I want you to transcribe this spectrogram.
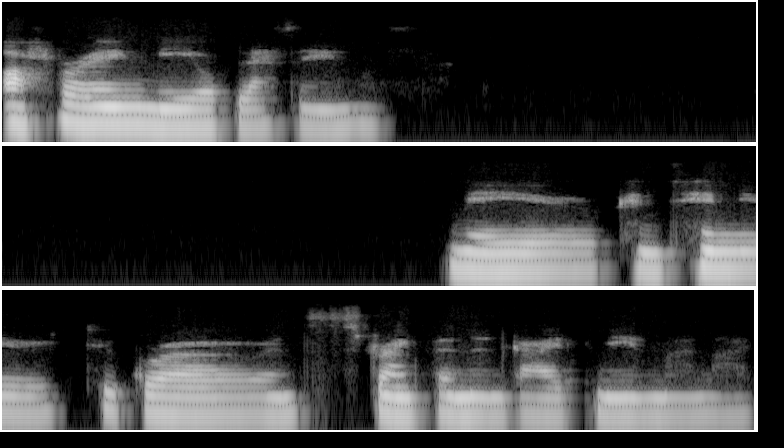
offering me your blessings. May you continue to grow and strengthen and guide me in my life.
